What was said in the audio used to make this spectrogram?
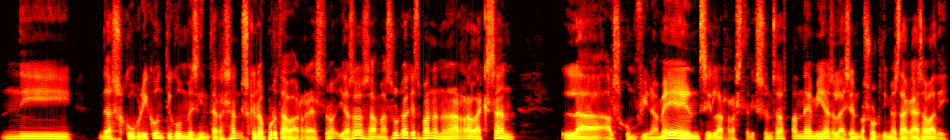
ni descobrir contingut més interessant. És que no portava res, no? I aleshores, a mesura que es van anar relaxant la, els confinaments i les restriccions de les pandèmies, la gent va sortir més de casa va dir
